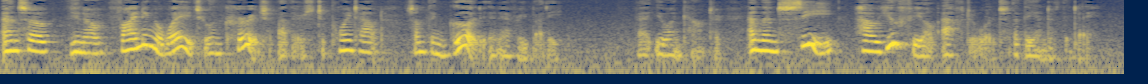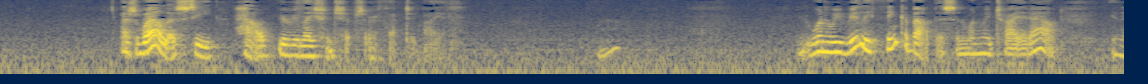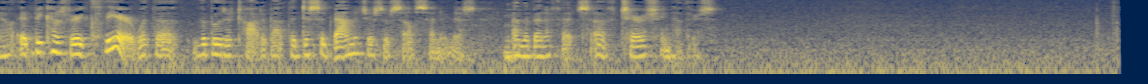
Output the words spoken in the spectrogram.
And so, you know, finding a way to encourage others, to point out something good in everybody that you encounter, and then see how you feel afterwards at the end of the day. As well as see how your relationships are affected by it. When we really think about this and when we try it out, you know, it becomes very clear what the, the Buddha taught about the disadvantages of self centeredness and the benefits of cherishing others.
